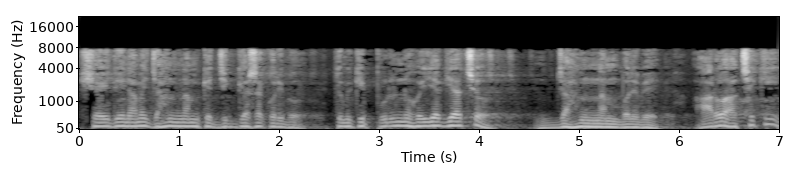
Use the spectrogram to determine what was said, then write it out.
সেই দিন আমি জাহান্নামকে জিজ্ঞাসা করিব তুমি কি পূর্ণ হইয়া গিয়াছ? জাহান্নাম বলিবে আরও আছে কি?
